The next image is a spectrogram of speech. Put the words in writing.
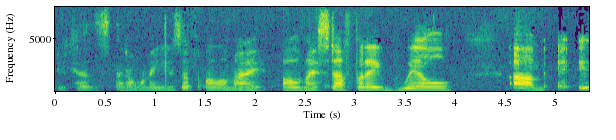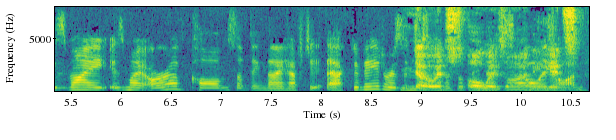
because I don't want to use up all of my all of my stuff, but I will. Um, is my is my aura of calm something that I have to activate, or is it? No, it's always on. Always it's on.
